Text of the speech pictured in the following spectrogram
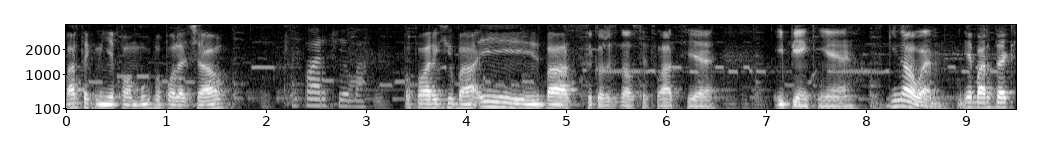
Bartek mi nie pomógł, bo poleciał Power Cube'a. po Power Cube'a i Bas wykorzystał sytuację i pięknie zginąłem. Nie Bartek?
